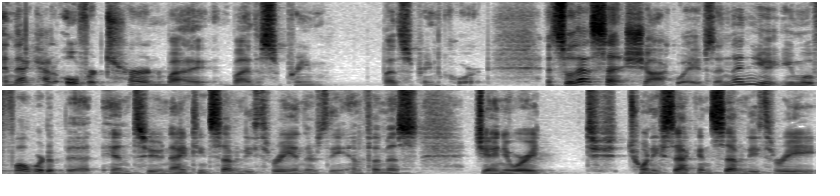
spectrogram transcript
and that got overturned by, by the Supreme by the Supreme Court. And so that sent shockwaves. And then you, you move forward a bit into 1973, and there's the infamous January 22nd, 73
